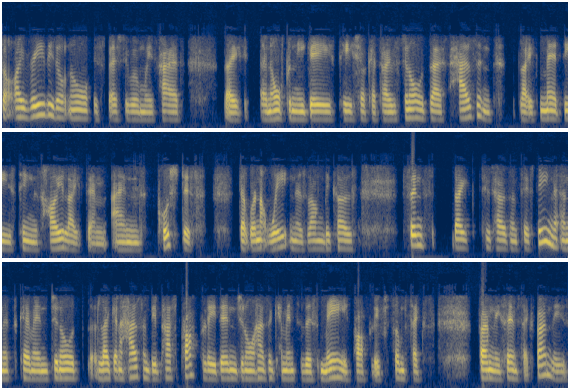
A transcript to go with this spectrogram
So I really don't know, especially when we've had like an openly gay Taoiseach at times, you know, that hasn't like made these things highlight them and push this, that we're not waiting as long because since like 2015 and it's come in, you know, like and it hasn't been passed properly, then, you know, it hasn't come into this May properly for some sex family, same sex families.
